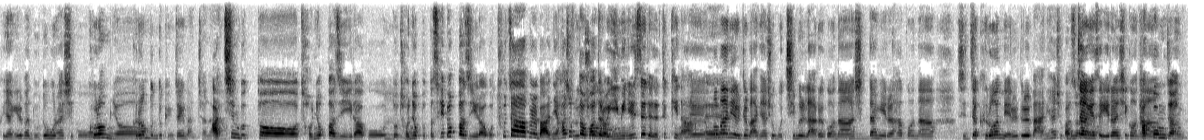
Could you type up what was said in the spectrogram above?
그냥 일반 노동을 하시고. 그럼요. 그런 분도 굉장히 많잖아요. 아침부터 저녁까지 일하고 음. 또 저녁부터 새벽까지 일하고 투잡을 많이 하셨다고 그렇죠. 하더라고요. 이민 1세대는 특히나. 예, 예. 험한 일들 많이 하시고 뭐 짐을 나르거나 음. 식당 일을 하거나 진짜 그런 일들 많이 하시고 맞아요. 공장에서 일하시거나 닭공장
